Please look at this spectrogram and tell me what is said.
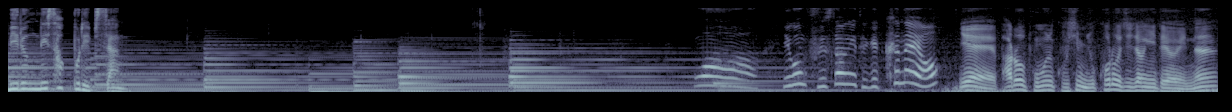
미륵리 석불 입상. 되게 크네요. 예, 바로 보물 96호로 지정이 되어 있는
